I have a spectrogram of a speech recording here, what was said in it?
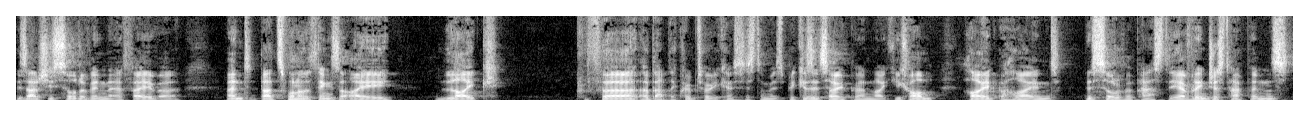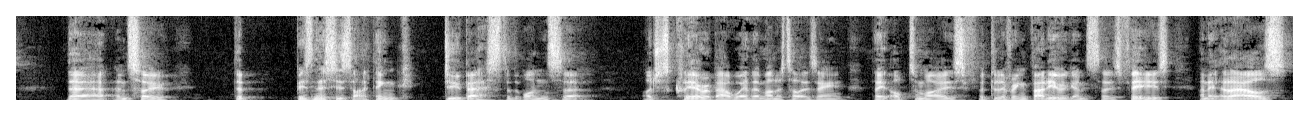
is actually sort of in their favor. And that's one of the things that I like, prefer about the crypto ecosystem is because it's open. Like you can't hide behind this sort of opacity. Everything just happens there. And so the businesses that I think do best are the ones that are just clear about where they're monetizing. They optimize for delivering value against those fees, and it allows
